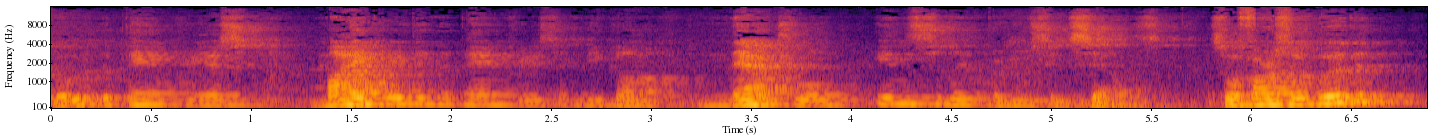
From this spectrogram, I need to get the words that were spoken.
go to the pancreas, migrate in the pancreas, and become natural insulin-producing cells. So far, so good?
